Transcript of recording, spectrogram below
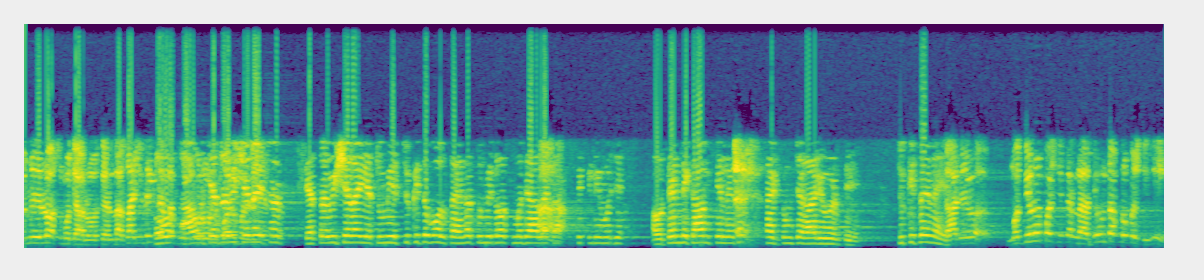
मी लॉसमध्ये आलो त्यांना सांगितलं की हो, त्यांना अहो, फोन त्याचा करून विषय नाही सर. त्याचा विषय नाहीये. तुम्ही चुकीचं बोलताय ना तुम्ही लॉसमध्ये आला हा. का? पिकली म्हणजे अहो त्यांनी काम केलंय ना काय तुमच्या गाडीवरती. चुकीचं नाही. गाडी मग दिलो पैसे त्यांना देऊन टाकलो पैसे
